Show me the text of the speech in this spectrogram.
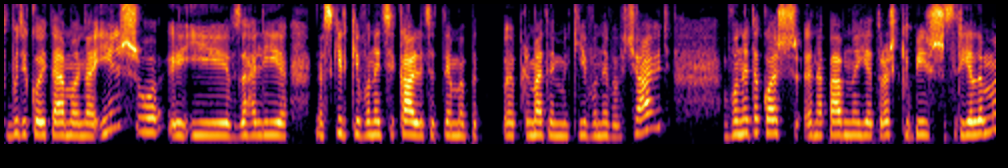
з будь-якої теми на іншу, і, і взагалі наскільки вони цікавляться тими предметами, які вони вивчають. Вони також, напевно, є трошки більш зрілими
